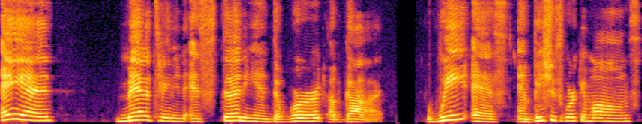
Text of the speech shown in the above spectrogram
and meditating and studying the word of God. We as ambitious working moms,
